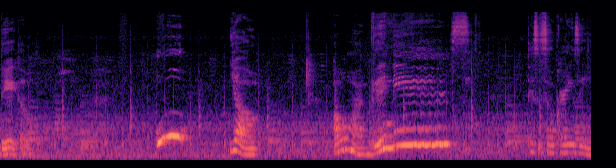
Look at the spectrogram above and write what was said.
There you go. Ooh, yo. Oh my goodness. This is so crazy.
